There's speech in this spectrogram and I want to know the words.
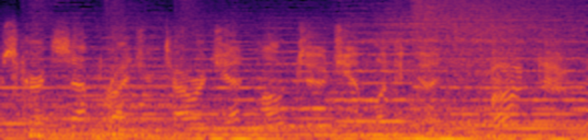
We confirm skirt sep. Roger. Tower jet, mode 2, Jim, looking good. Mode two.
